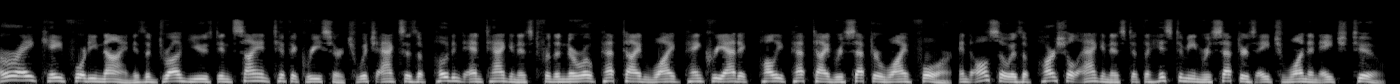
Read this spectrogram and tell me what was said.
UR-AK-49 is a drug used in scientific research which acts as a potent antagonist for the neuropeptide Y pancreatic polypeptide receptor Y4, and also as a partial agonist at the histamine receptors H1 and H2.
